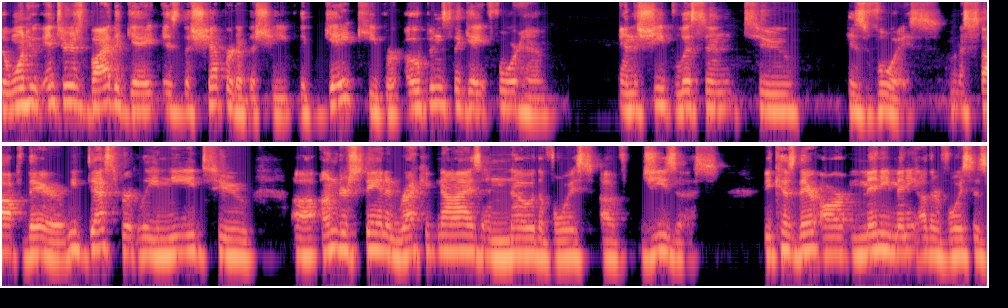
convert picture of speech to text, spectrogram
The one who enters by the gate is the shepherd of the sheep. The gatekeeper opens the gate for him, and the sheep listen to his voice. I'm going to stop there. We desperately need to uh, understand and recognize and know the voice of Jesus because there are many, many other voices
